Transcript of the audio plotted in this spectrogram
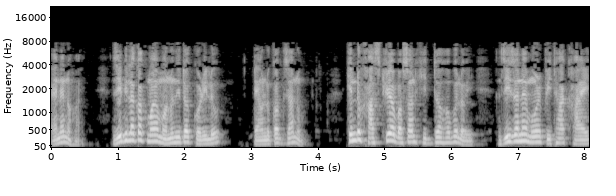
এনে নহয়। যিবিলাকক মই মনোনীত কৰিলো তেওঁলোকক জানো। কিন্তু শাস্ত্ৰীয় বচন সিদ্ধ হবলৈ যিজনে মোৰ পিঠা খাই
